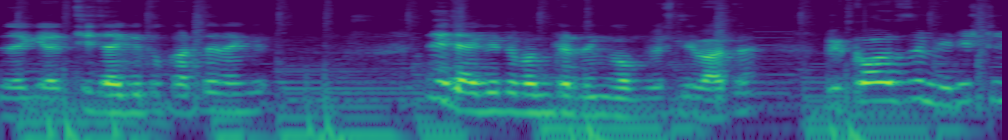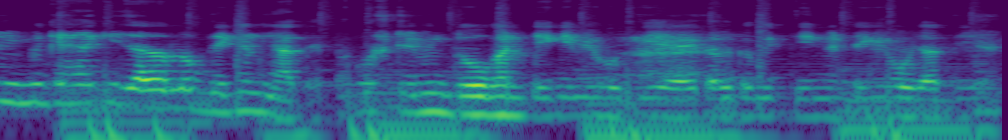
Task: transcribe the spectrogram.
जाएगी। अच्छी जाएगी तो करते रहेंगे। नहीं जाएगी तो बंद कर देंगे ऑब्वियसली बात है। बिकॉज़ मेरी स्ट्रीमिंग क्या है कि ज़्यादा लोग देखने नहीं आते। वो स्ट्रीमिंग दो घंटे की भी होती है कभी कभी तीन घंटे की हो जाती है।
